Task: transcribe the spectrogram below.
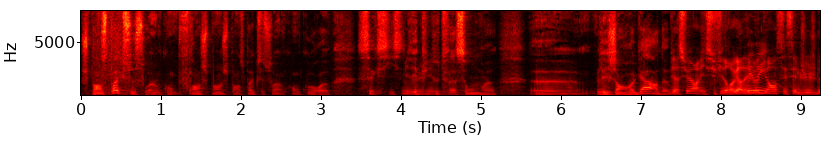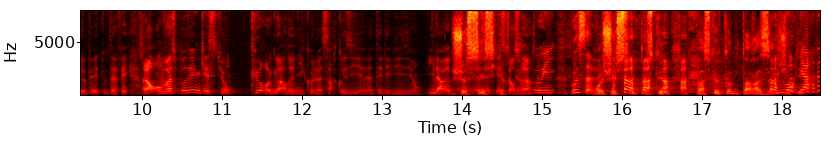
Je pense pas que ce soit un concours. Franchement, je pense pas que ce soit un concours sexiste. Et puis, de toute façon, les gens regardent. Bien sûr, il suffit de regarder oui. l'audience et c'est le juge de paix, tout à fait. Alors, on va se poser une question. Que regarde Nicolas Sarkozy à la télévision? Il a répondu Je à sais cette ce question sur. RTL. Oui. Vous savez. Moi, je sais parce que parce que comme par hasard, Vous regardez,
